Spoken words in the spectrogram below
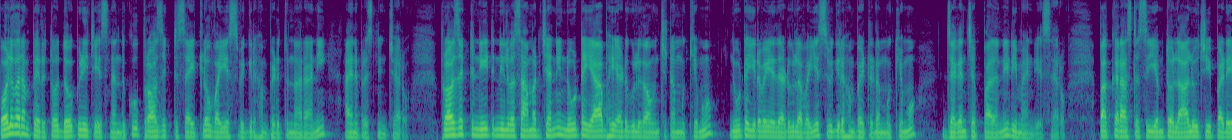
పోలవరం పేరుతో దోపిడీ చేసినందుకు ప్రాజెక్టు సైట్లో వైఎస్ విగ్రహం పెడుతున్నారా అని ఆయన ప్రశ్నించారు. ప్రాజెక్టు నీటి నిల్వ సామర్థ్యాన్ని నూట యాభై అడుగులుగా ఉంచడం ముఖ్యమో నూట ఇరవై ఐదు అడుగుల వైఎస్ విగ్రహం పెట్టడం ముఖ్యమో జగన్ చెప్పాలని డిమాండ్ చేశారు. పక్క రాష్ట్ర సీఎంతో లాలూచీ పడే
